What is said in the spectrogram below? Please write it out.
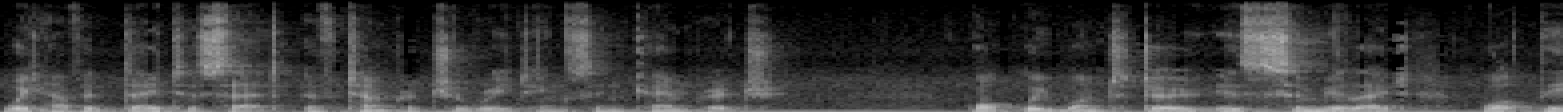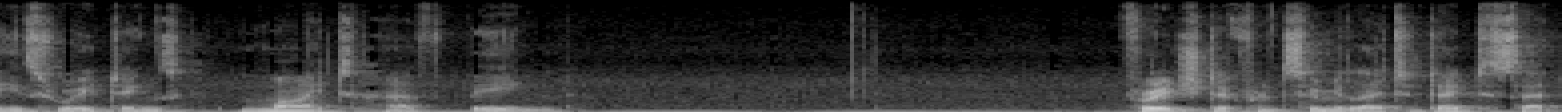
we have a data set of temperature readings in Cambridge. What we want to do is simulate what these readings might have been. For each different simulated dataset,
